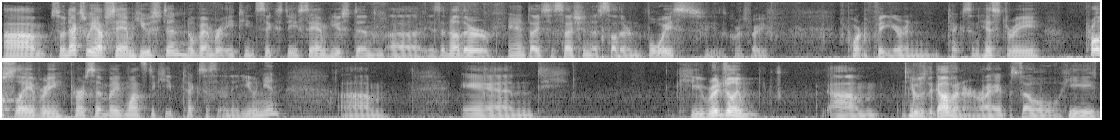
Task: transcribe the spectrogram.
Um, so next we have Sam Houston, November 1860. Sam Houston uh, is another anti-secessionist Southern voice. He's of course very important figure in Texan history, pro-slavery person, but he wants to keep Texas in the Union. Um, and he originally um, he was the governor, right? So he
